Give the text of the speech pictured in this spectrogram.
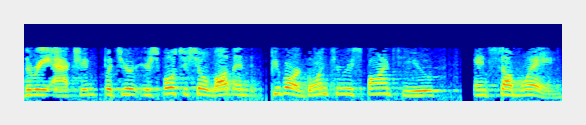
the reaction, but you're you're supposed to show love, and people are going to respond to you in some way.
